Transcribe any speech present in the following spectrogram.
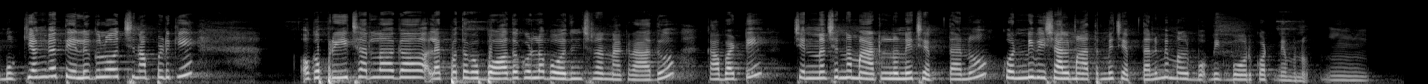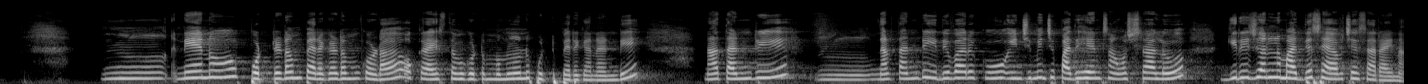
ముఖ్యంగా తెలుగులో వచ్చినప్పటికీ ఒక ప్రీచర్ లాగా లేకపోతే ఒక బోధకుడులా బోధించడం నాకు రాదు. కాబట్టి చిన్న చిన్న మాటల్లోనే చెప్తాను. కొన్ని విషయాలు మాత్రమే చెప్తాను. మిమ్మల్ని బో- మీకు బోర్ కొట్టనివ్వను. నేను పుట్టడం పెరగడం కూడా ఒక క్రైస్తవ కుటుంబంలోనే పుట్టి పెరిగానండి. నా తండ్రి నా తండ్రి ఇది వరకు ఇంచుమించు పదిహేను సంవత్సరాలు గిరిజనుల మధ్య సేవ చేశారు ఆయన.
